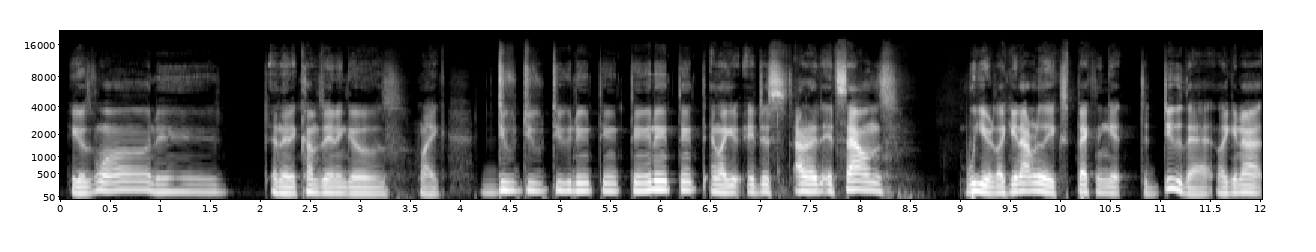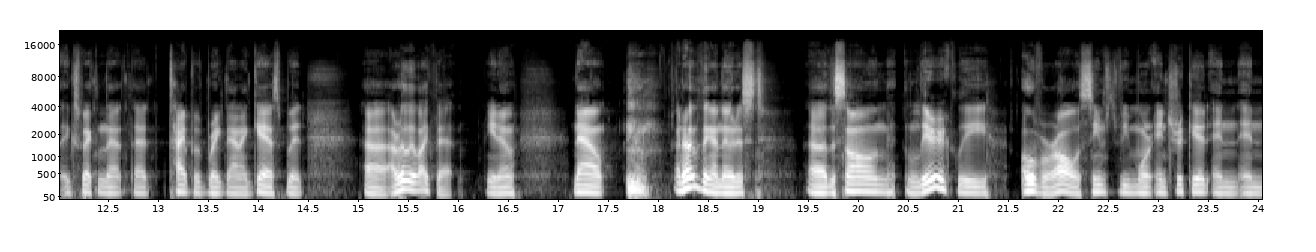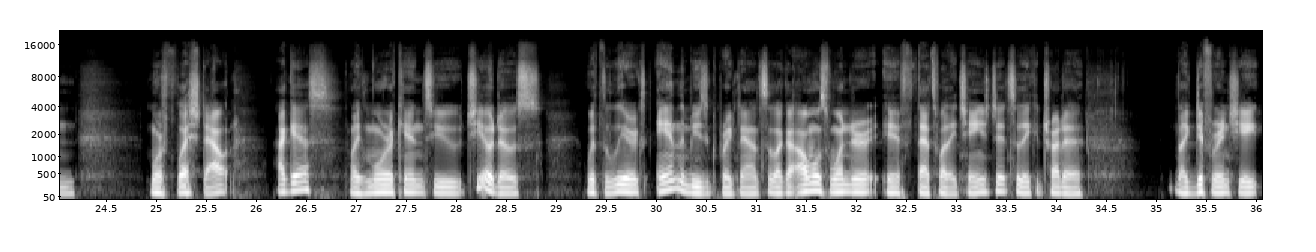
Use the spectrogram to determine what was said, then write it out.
he goes wanted, and then it comes in and goes like do do do do do do do, and like it, it just I don't know, it sounds weird. Like you're not really expecting it to do that. Like you're not expecting that that type of breakdown, I guess, but uh, I really like that, you know. Now, another thing I noticed, uh, the song lyrically overall seems to be more intricate and and more fleshed out. I guess like more akin to Chiodos with the lyrics and the music breakdown. So like I almost wonder if that's why they changed it so they could try to like differentiate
